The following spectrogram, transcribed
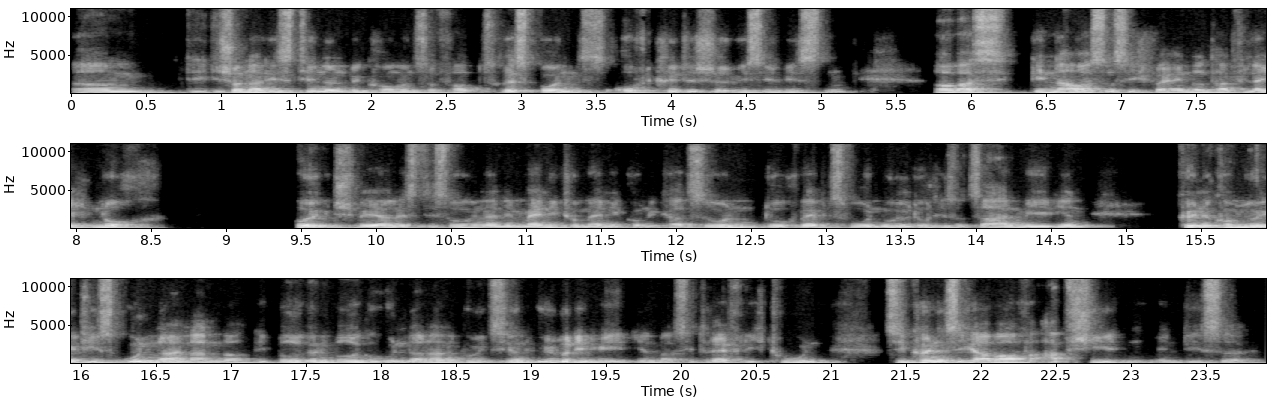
Ähm, die, die Journalistinnen bekommen sofort Response, oft kritische, wie Sie wissen. Aber was genauso sich verändert hat, vielleicht noch folgenschwer ist die sogenannte Many-to-Many-Kommunikation durch Web 2.0, durch die sozialen Medien, können Communities untereinander, die Bürgerinnen und Bürger untereinander kommunizieren über die Medien, was sie trefflich tun. Sie können sich aber auch verabschieden in diese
